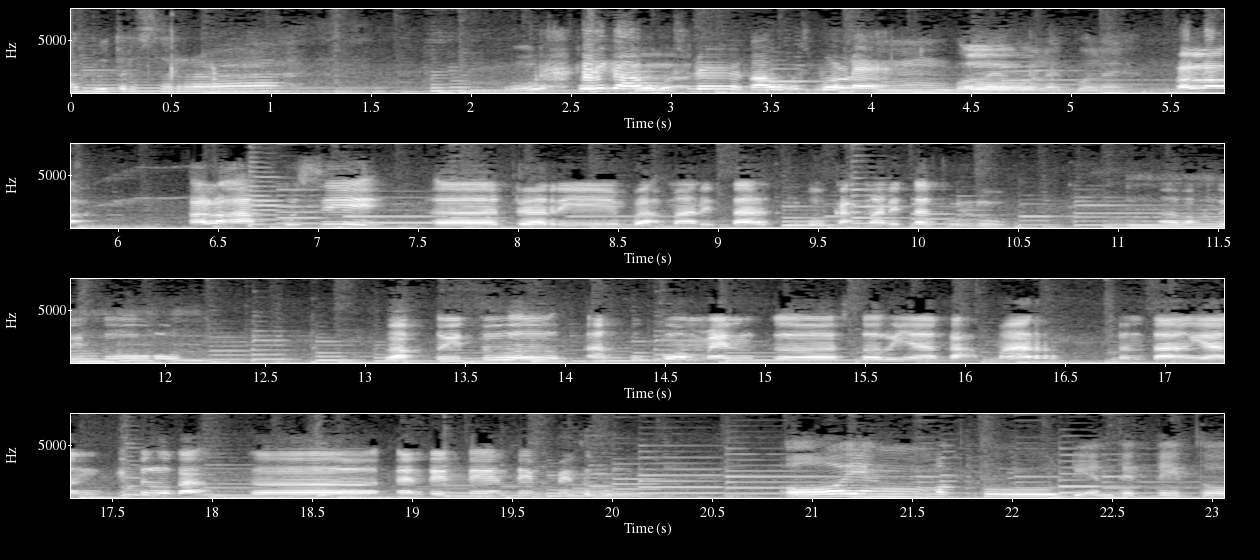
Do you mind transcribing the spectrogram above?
Aduh terserah Oh, Dari Kaus deh, Kaus boleh. hmm, boleh Oh. boleh boleh kalau kalau aku sih eh, dari Mbak Marita, oh, Kak Marita dulu. Hmm, waktu itu- hmm, hmm. Waktu itu aku komen ke storynya Kak Mar tentang yang itu loh Kak ke NTT NTB itu loh. oh yang waktu di NTT itu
